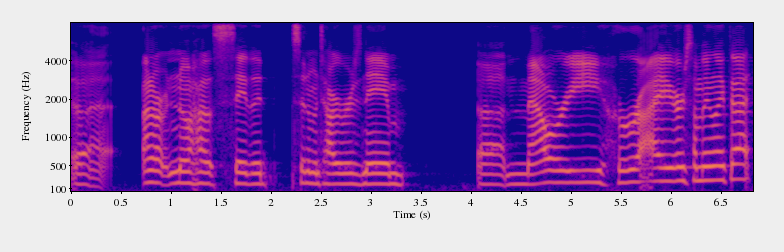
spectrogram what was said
uh, I don't know how to say the cinematographer's name, uh, Maori Hurai or something like that.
